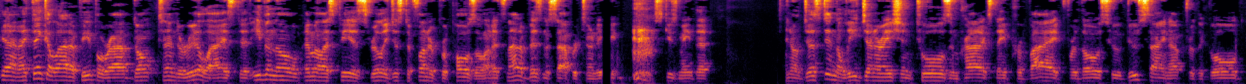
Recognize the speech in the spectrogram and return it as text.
Yeah, and I think a lot of people, Rob, don't tend to realize that even though MLSP is really just a funded proposal and it's not a business opportunity, excuse me, that you know, just in the lead generation tools and products they provide for those who do sign up for the gold,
